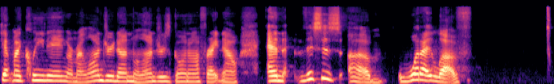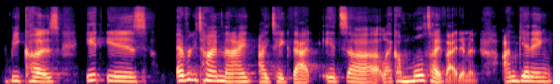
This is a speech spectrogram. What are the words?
get my cleaning or my laundry done. My laundry's going off right now. And this is um, what I love because it is every time that I, I take that, it's uh, like a multivitamin. I'm getting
